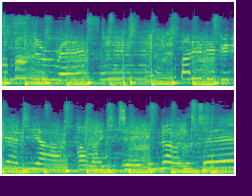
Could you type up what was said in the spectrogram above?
I'm under arrest. But if you could get me out, I'd like to take another test.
